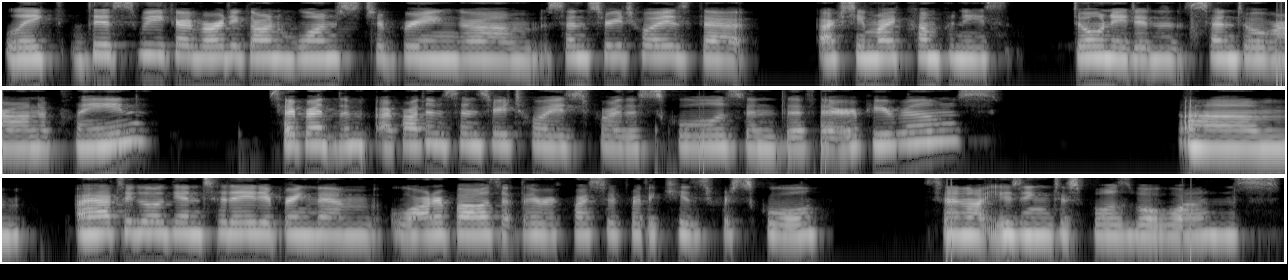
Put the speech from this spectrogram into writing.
like this week, I've already gone once to bring um, sensory toys that actually my company donated and sent over on a plane. So I brought them. I brought them sensory toys for the schools and the therapy rooms. Um, I have to go again today to bring them water bottles that they requested for the kids for school, so I'm not using disposable ones.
